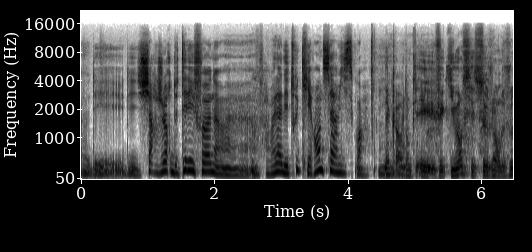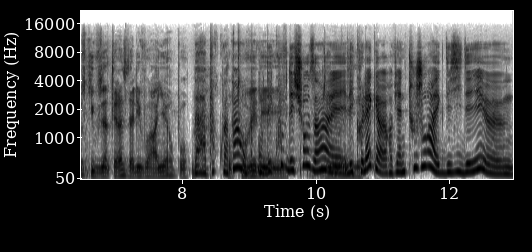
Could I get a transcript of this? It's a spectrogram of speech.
euh, des, des chargeurs de téléphone. euh, enfin, voilà, des trucs qui rendent service, quoi. D'accord. Donc, et effectivement, c'est ce genre de choses qui vous intéresse d'aller voir ailleurs pour. Bah pourquoi pour pas, on, découvre des choses. hein, des et nouvelles les collègues reviennent toujours avec des idées. euh,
